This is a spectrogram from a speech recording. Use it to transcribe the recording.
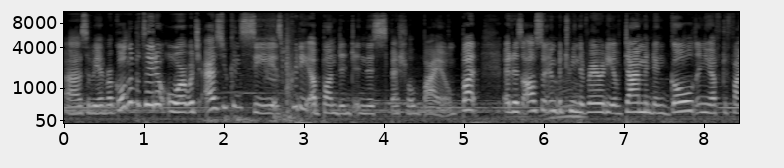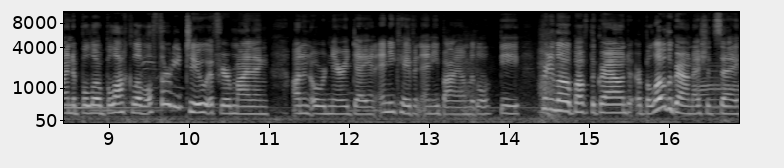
Uh, so we have our golden potato ore, which as you can see is pretty abundant in this special biome, but it is also in between the rarity of diamond and gold, and you have to find it below block level 32 if you're mining on an ordinary day in any cave in any biome. It'll be pretty low above the ground, or below the ground I should say,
